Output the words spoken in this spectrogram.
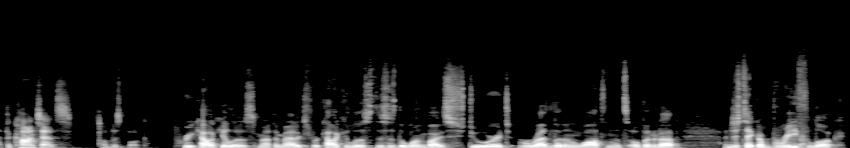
at the contents of this book. Pre-calculus, Mathematics for Calculus. This is the one by Stewart, Redlin, and Watson. Let's open it up and just take a brief look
